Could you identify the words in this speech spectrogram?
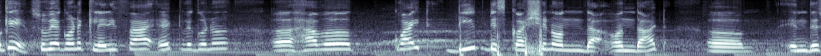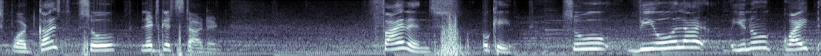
okay so we are going to clarify it. We're going to uh, have a quite deep discussion on that on that uh, in this podcast. So let's get started. Finance. Okay so we all are you know quite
